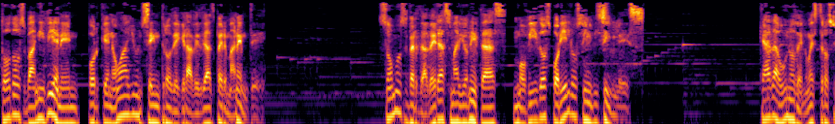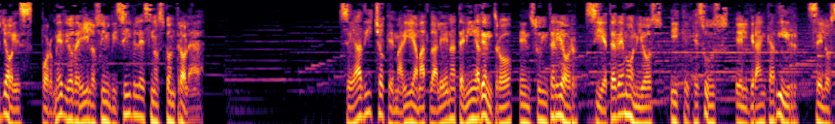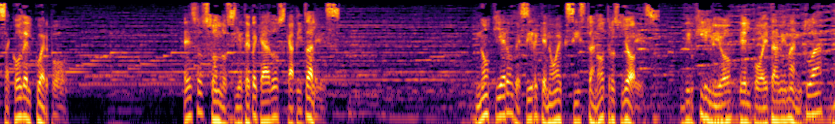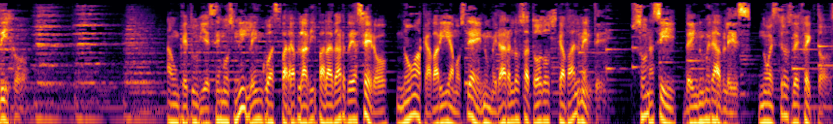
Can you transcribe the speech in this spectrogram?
Todos van y vienen, porque no hay un centro de gravedad permanente. Somos verdaderas marionetas, movidos por hilos invisibles. Cada uno de nuestros yoes, por medio de hilos invisibles nos controla. Se ha dicho que María Magdalena tenía dentro, en su interior, siete demonios, y que Jesús, el gran Kabir, se los sacó del cuerpo. Esos son los siete pecados capitales. No quiero decir que no existan otros yoes. Virgilio, el poeta de Mantua, dijo. Aunque tuviésemos mil lenguas para hablar y paladar de acero, no acabaríamos de enumerarlos a todos cabalmente. Son así, de innumerables, nuestros defectos.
